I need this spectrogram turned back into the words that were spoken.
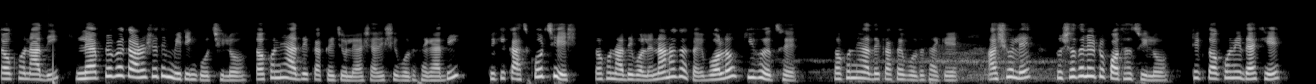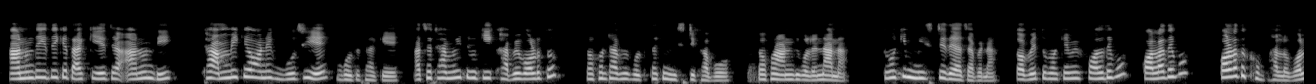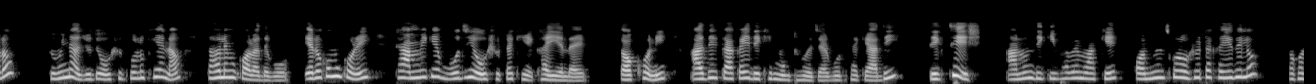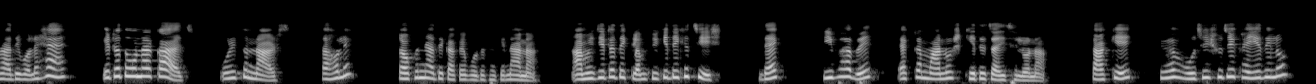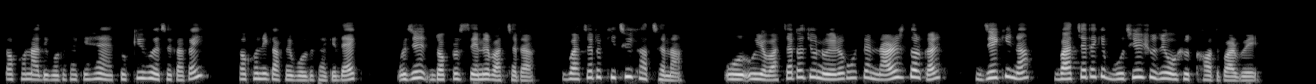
তখন আদি ল্যাপটপে কারোর সাথে মিটিং করছিল। তখনই আদির কাকাই চলে আসে আর সে বলতে থাকে, আদি, তুই কি কাজ করছিস? তখন আদি বলে, না না কাকাই, বলো, কি হয়েছে? তখনই আদির কাকাই বলতে থাকে, আসলে তোর সাথে একটু কথা ছিল। ঠিক তখনই দেখে আনন্দির দিকে তাকিয়ে যে আনন্দি ঠাম্মিকে অনেক বুঝিয়ে বলতে থাকে আচ্ছা ঠাম্মি, তুমি কি খাবে বলো তো? তখন ঠাম্মি বলতে থাকে, মিষ্টি খাব। তখন আনন্দি বলে, না না তোমাকে মিষ্টি দেওয়া যাবে না। তবে তোমাকে আমি ফল দেবো, কলা দেবো। কলা তো খুব ভালো, বলো? তুমি না যদি ওষুধগুলো খেয়ে নাও, তাহলে আমি কলা দেবো। এরকম করেই ঠাম্মিকে বুঝিয়ে ওষুধটা খেয়ে খাইয়ে দেয়। তখনই আদির কাকাই দেখে মুগ্ধ হয়ে যায়। বলতে থাকে, আদি, দেখছিস? আনন্দি কীভাবে মাকে কনভিন্স করে ওষুধটা খাইয়ে দিল? তখন আদি বলে হ্যাঁ এটা তো ওনার কাজ। উনি তো নার্স। তাহলে? তখনই আদি কাকাই বলতে থাকে, না না, আমি যেটা দেখলাম, তুই কি দেখেছিস? দেখ, কীভাবে একটা মানুষ খেতে চাইছিল না। তাকে কীভাবে বুঝিয়ে সুঝিয়ে খাইয়ে দিল। তখন আদি বলতে থাকে হ্যাঁ তো কি হয়েছে কাকাই? তখনই কাকাই বলতে থাকে, দেখ, ওই যে ডক্টর সেনের বাচ্চাটা বাচ্চাটা কিছুই খাচ্ছে না। ও, ওই বাচ্চাটার জন্য এরকম একটা নার্স দরকার যে কিনা বাচ্চাটাকে বুঝিয়ে সুঝিয়ে ওষুধ খাওয়াতে পারবে,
